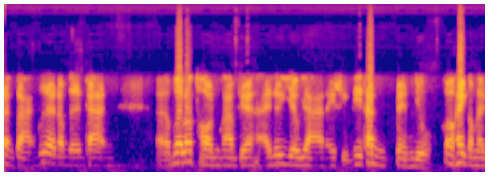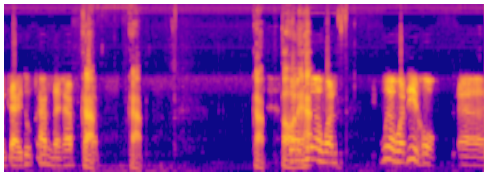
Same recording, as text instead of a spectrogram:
ต่างๆ เพื่อดำเนินการเอ่อเพื่อลดทอนความเสียหายหรือเยียวยาในสิ่งที่ท่านเป็นอยู่ ก็ให้กำลังใจทุกท่านนะครับ ครับครับครับต่อก็เลยฮะเมื่อวันเมื่อวันที่หกเอ่อ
